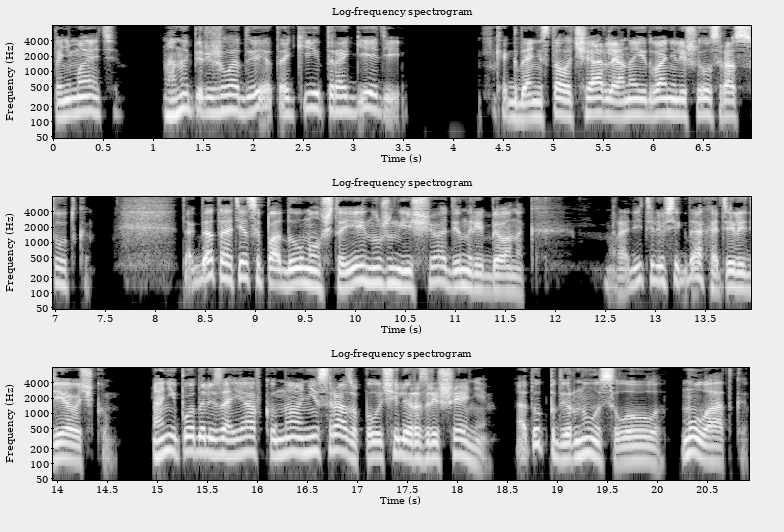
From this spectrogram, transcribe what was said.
Понимаете? Она пережила две такие трагедии. Когда не стало Чарли, она едва не лишилась рассудка. Тогда-то отец и подумал, что ей нужен еще один ребенок. Родители всегда хотели девочку. Они подали заявку, но не сразу получили разрешение. А тут подвернулась Лула, мулатка.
